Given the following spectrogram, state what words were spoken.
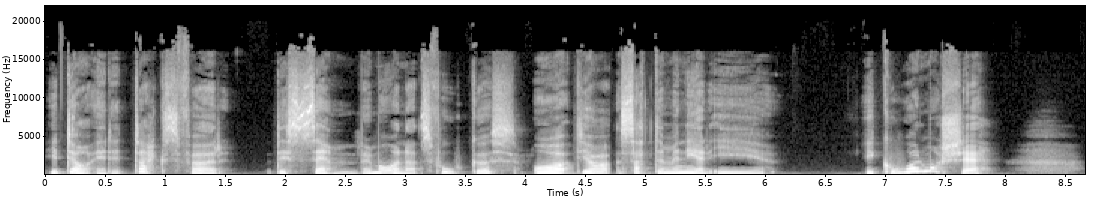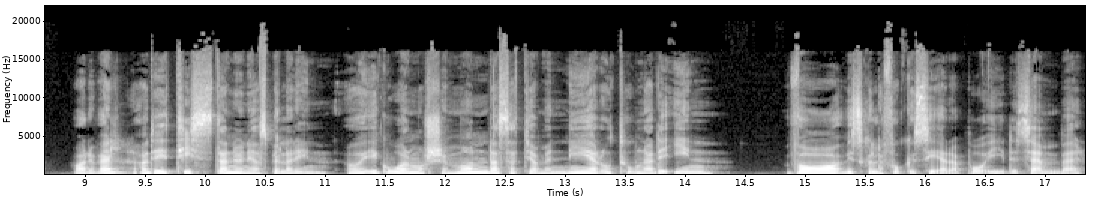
Idag är det dags för december månads fokus och jag satte mig ner i igår morse var det väl? Ja, det är tisdag nu när jag spelar in. Och igår morse måndag satte jag mig ner och tonade in vad vi skulle fokusera på i december.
